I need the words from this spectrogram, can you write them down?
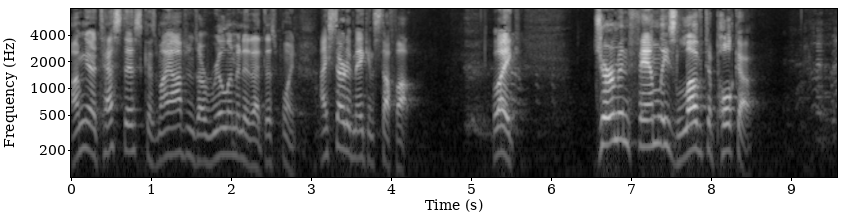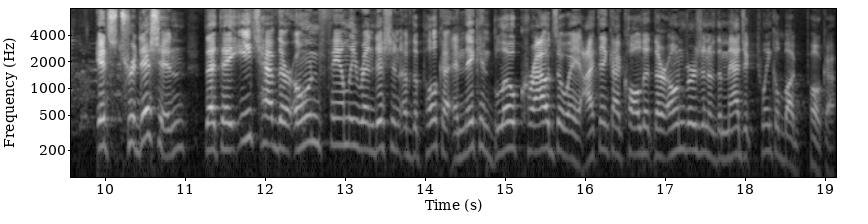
I'm going to test this because my options are real limited at this point. I started making stuff up. Like, German families love to polka. It's tradition that they each have their own family rendition of the polka and they can blow crowds away. I think I called it their own version of the magic twinklebug polka.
